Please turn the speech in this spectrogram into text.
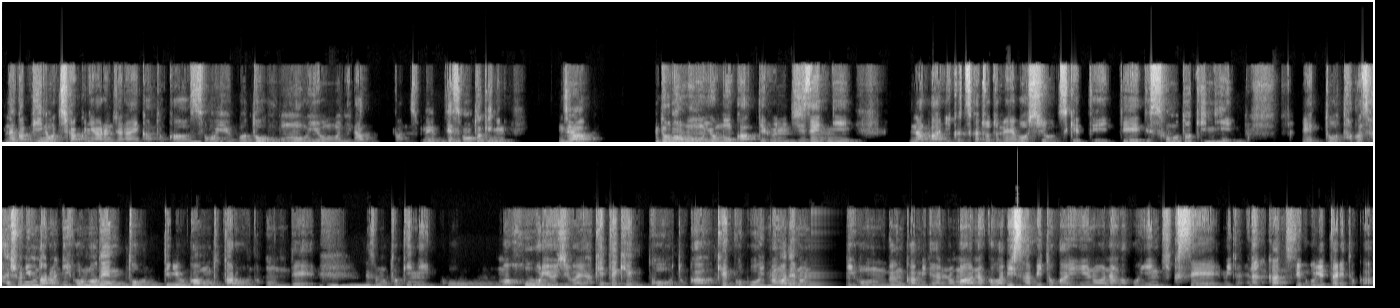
なんか美の近くにあるんじゃないかとか、そういうことを思うようになったんですね。で、その時に、じゃあ、どの本を読もうかっていうふうに事前になんかいくつかちょっと目星をつけていて、で、その時に、えっと、多分最初に読んだのは日本の伝統っていう岡本太郎の本で、で、その時にこう、まあ、法隆寺は焼けて結構とか、結構こう今までの日本文化みたいなの、まあなんかわびさびとかいうのはなんかこう陰気癖みたいな感じでこう言ったりとか、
